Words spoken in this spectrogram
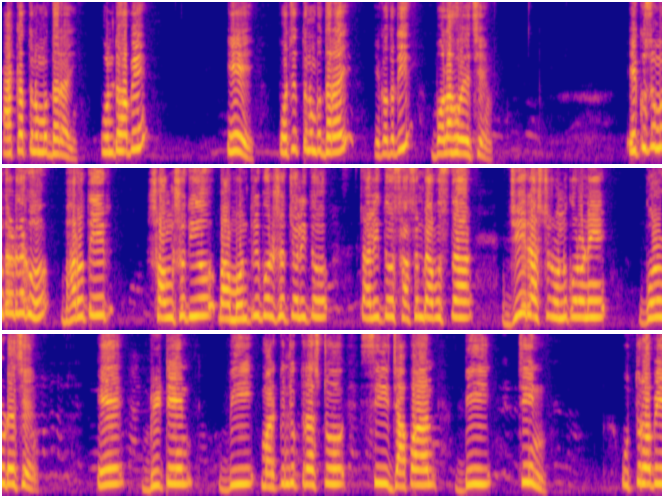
একাত্তর নম্বর ধারায়। কোনটা হবে? এ, পঁচাত্তর নম্বর ধারায় এ কথাটি বলা হয়েছে। একুশ নম্বর ধারাটা দেখো, ভারতের সংসদীয় বা মন্ত্রিপরিষদ চালিত চালিত শাসন ব্যবস্থা যে রাষ্ট্রের অনুকরণে গড়ে উঠেছে, এ ব্রিটেন, বি মার্কিন যুক্তরাষ্ট্র, সি জাপান, ডি চীন। উত্তর হবে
